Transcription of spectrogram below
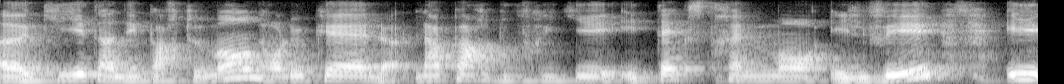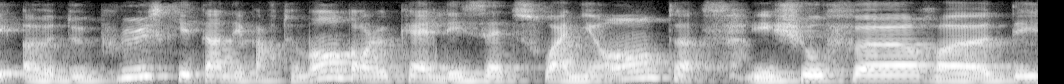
euh, qui est un département dans lequel la part d'ouvriers est extrêmement élevée, et euh, de plus, qui est un département dans lequel les aides-soignantes, les chauffeurs des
